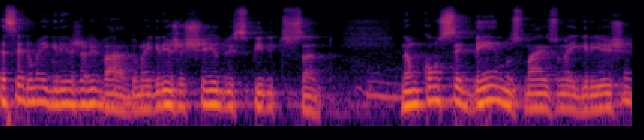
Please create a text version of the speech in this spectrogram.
é ser uma igreja avivada, uma igreja cheia do Espírito Santo. Não concebemos mais uma igreja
